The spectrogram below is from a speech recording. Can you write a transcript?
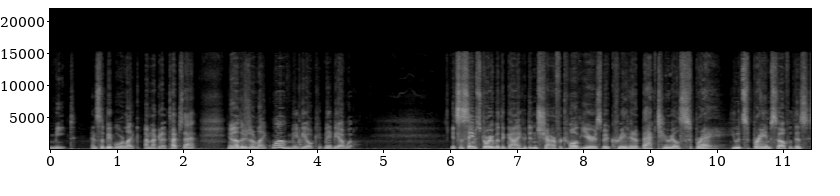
meat. And some people were like, I'm not going to touch that. And others are like, well, maybe okay, maybe I will. It's the same story with the guy who didn't shower for 12 years but created a bacterial spray. He would spray himself with this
